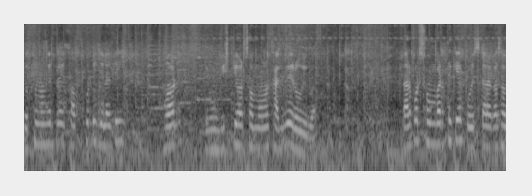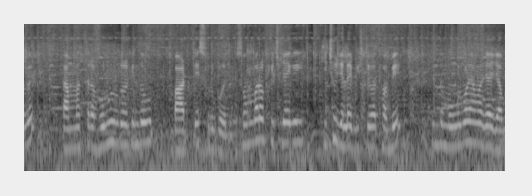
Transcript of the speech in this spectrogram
দক্ষিণবঙ্গের প্রায় সবকটি জেলাতেই ঝড় এবং বৃষ্টি হওয়ার সম্ভাবনা থাকবে রবিবার। তারপর সোমবার থেকে পরিষ্কার আকাশ হবে। তাপমাত্রা হুড় করে কিন্তু বাড়তে শুরু করে দেবে। সোমবারও কিছু জায়গায় কিছু জেলায় বৃষ্টিপাত হবে। কিন্তু মঙ্গলবারে আমরা যাই যাব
